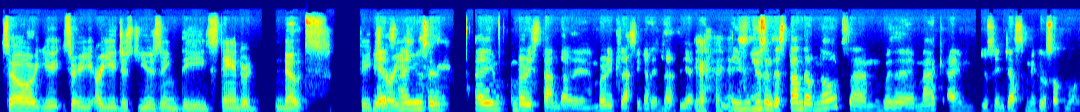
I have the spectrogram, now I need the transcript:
so are you so are you just using the standard notes feature yes you... i'm using i'm very standard i'm very classical in that yeah, yeah. i'm using the standard notes and with a mac i'm using just microsoft word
